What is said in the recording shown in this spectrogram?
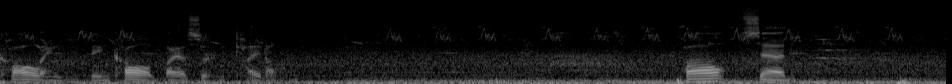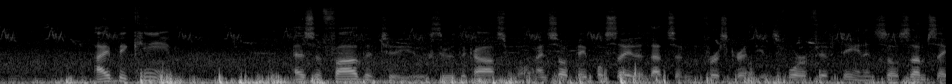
calling, being called by a certain title. Paul said, I became as a father to you through the gospel. And so people say that that's in 1 Corinthians 4.15. And so some say,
